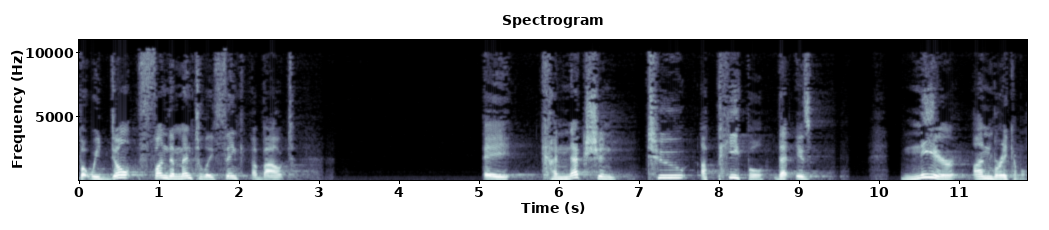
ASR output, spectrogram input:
But we don't fundamentally think about a connection to a people that is near unbreakable.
